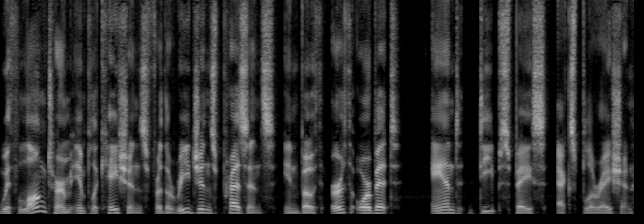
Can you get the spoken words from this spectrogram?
with long-term implications for the region's presence in both Earth orbit and deep space exploration.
